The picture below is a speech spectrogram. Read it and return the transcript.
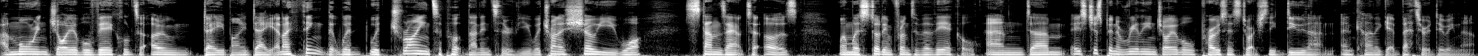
a more enjoyable vehicle to own day by day. And I think that we're we're trying to put that into the review. We're trying to show you what stands out to us when we're stood in front of a vehicle, and um, it's just been a really enjoyable process to actually do that and kind of get better at doing that.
